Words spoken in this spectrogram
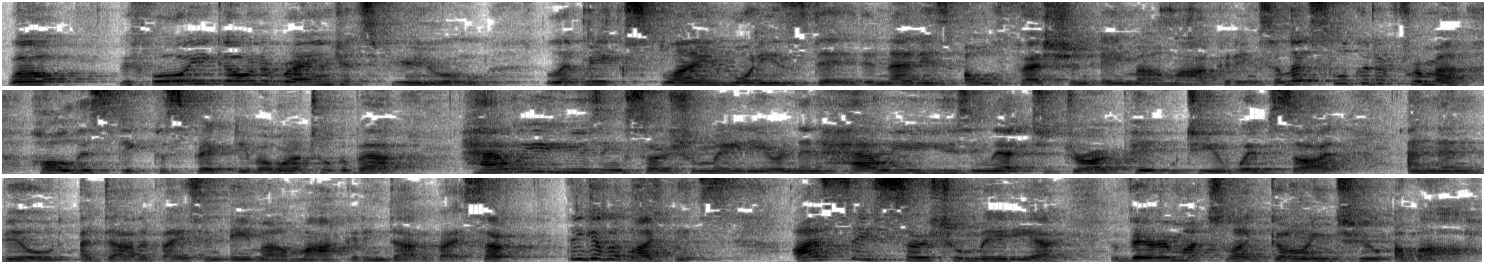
Well, before you go and arrange its funeral, let me explain what is dead, and that is old-fashioned email marketing. So let's look at it from a holistic perspective. I want to talk about how are you using social media and then how are you using that to drive people to your website and then build a database, an email marketing database. So think of it like this. I see social media very much like going to a bar.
